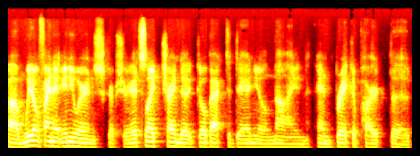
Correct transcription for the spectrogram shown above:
um, we don't find it anywhere in scripture. It's like trying to go back to Daniel 9 and break apart the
